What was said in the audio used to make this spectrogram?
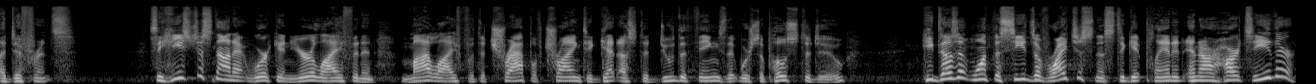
a difference. See, he's just not at work in your life and in my life with the trap of trying to get us to do the things that we're supposed to do. He doesn't want the seeds of righteousness to get planted in our hearts either.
